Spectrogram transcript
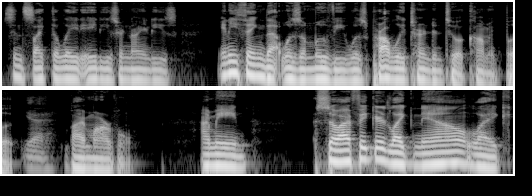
since like the late '80s or '90s, anything that was a movie was probably turned into a comic book Yeah. by Marvel. I mean, so I figured like now, like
